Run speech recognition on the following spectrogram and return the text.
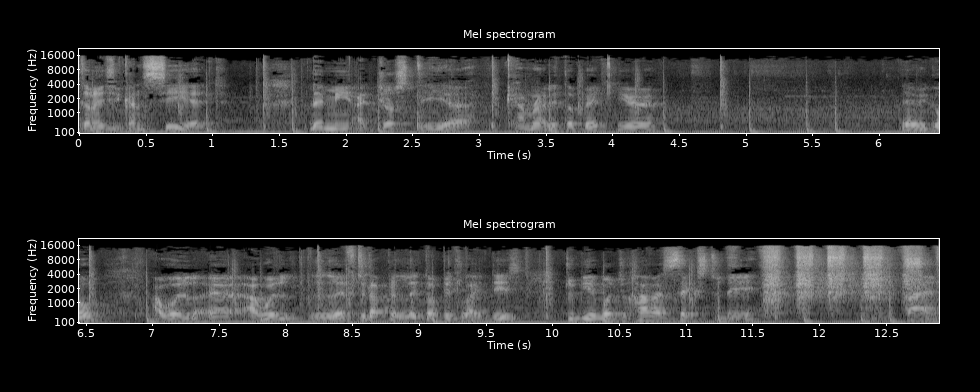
Don't know if you can see it. Let me adjust the, uh, the camera a little bit here. There we go. I will uh, I will lift it up a little bit like this to be able to have access to the fan.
